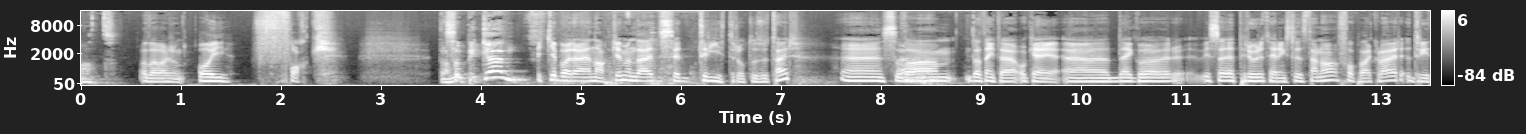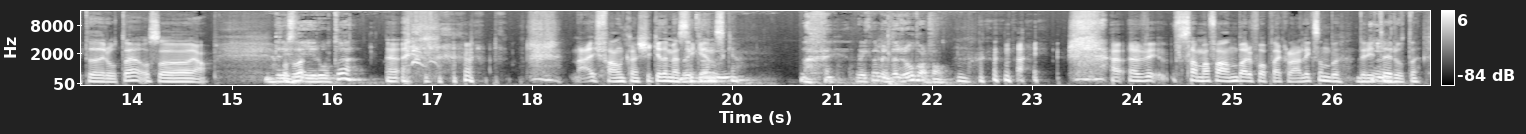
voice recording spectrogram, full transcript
Mat. Og da var det sånn oi, fuck. Så! Ikke bare er jeg naken, men det er- ser dritrotete ut her. Eh, så da, da tenkte jeg ok, eh, det går, hvis jeg er prioriteringsliste her nå, få på deg klær, drit i det rotet, og så ja. Drit i rotet. Nei, faen, kanskje ikke det mest hygieniske. Nei, det blir ikke noe mindre rot, i hvert fall. Nei. Samme faen, bare få på deg klær, liksom. Drit i Mm. rotet.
